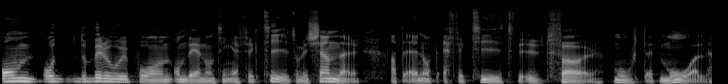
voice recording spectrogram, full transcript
Om, och då beror det på om, om det är någonting effektivt, om vi känner att det är något effektivt vi utför mot ett mål.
